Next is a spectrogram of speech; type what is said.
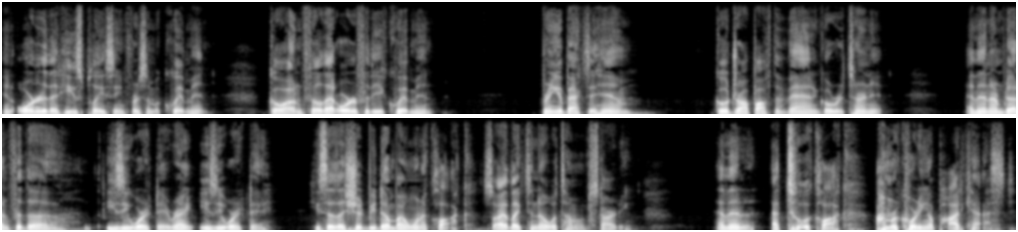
an order that he's placing for some equipment, go out and fill that order for the equipment, bring it back to him, go drop off the van, go return it, and then I'm done for the easy work day, right? Easy work day. He says I should be done by one o'clock, so I'd like to know what time I'm starting. And then at two o'clock, I'm recording a podcast.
